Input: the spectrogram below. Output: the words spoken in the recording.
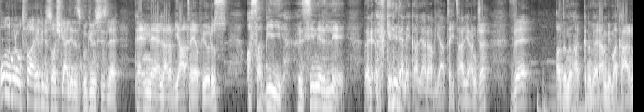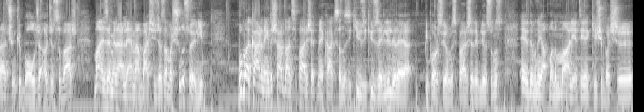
10 numara mutfağa hepiniz hoş geldiniz. Bugün sizle penne l'arrabbiata yapıyoruz. Asabi, sinirli, böyle öfkeli demek l'arrabbiata İtalyanca. Ve adının hakkını veren bir makarna çünkü bolca acısı var. Malzemelerle hemen başlayacağız ama şunu söyleyeyim. Bu makarnayı dışarıdan sipariş etmeye kalksanız 200-250 liraya bir porsiyonunu sipariş edebiliyorsunuz. Evde bunu yapmanın maliyeti kişi başı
